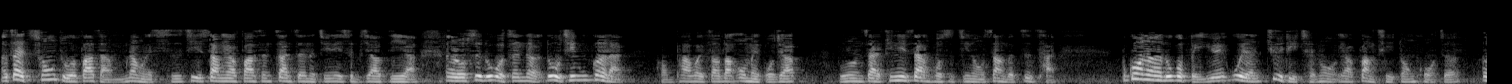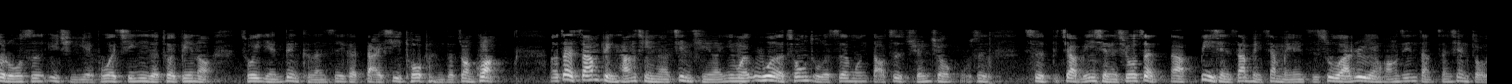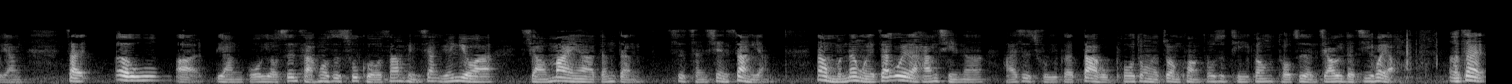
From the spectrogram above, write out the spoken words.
而在冲突的发展，我们认为实际上要发生战争的几率是比较低啊。俄罗斯如果真的入侵乌克兰，恐怕会遭到欧美国家不论在经济上或是金融上的制裁。不过呢，如果北约未能具体承诺要放弃东扩，则俄罗斯预期也不会轻易的退兵哦，所以演变可能是一个歹戏拖棚的状况。而在商品行情呢，近期呢，因为乌俄冲突的升温，导致全球股市是比较明显的修正。那避险商品像美元指数啊、日元、黄金等呈现走阳。在俄乌啊两国有生产或是出口商品，像原油啊、小麦啊等等是呈现上扬。那我们认为，在未来行情呢，还是处于一个大幅波动的状况，都是提供投资人交易的机会啊。而在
